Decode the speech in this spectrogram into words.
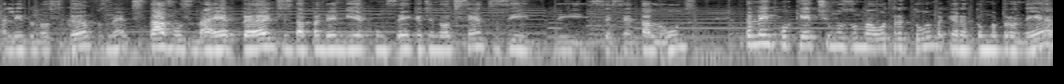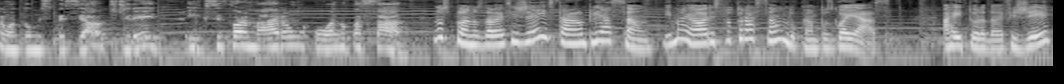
ali do nosso campus. Né? Estávamos, na época, antes da pandemia, com cerca de 960 alunos. Também porque tínhamos uma outra turma, que era a turma Pronera, uma turma especial de direito, e que se formaram o ano passado. Nos planos da UFG está a ampliação e maior estruturação do campus Goiás. A reitora da UFG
